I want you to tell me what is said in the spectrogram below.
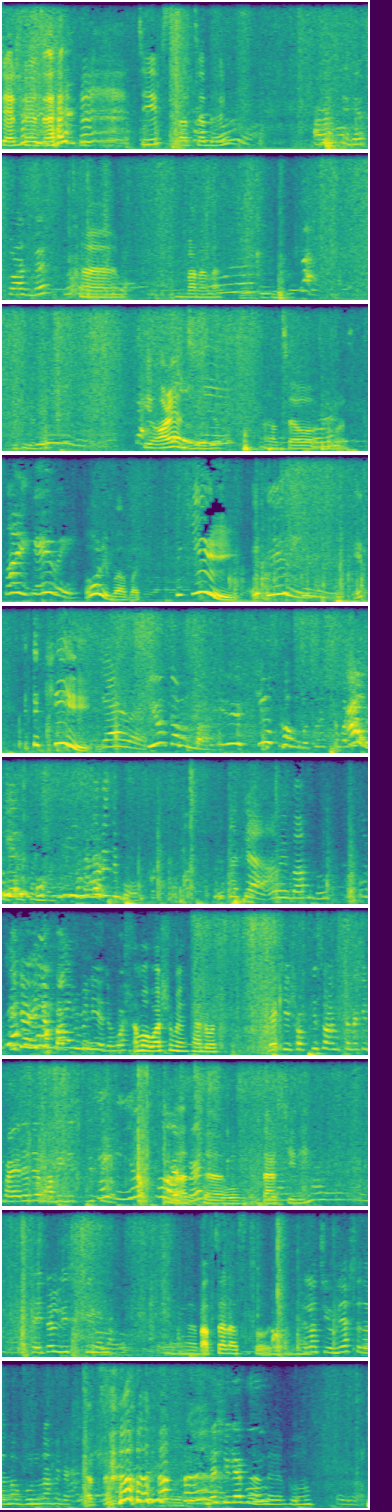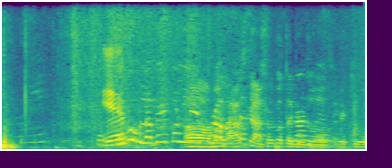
শেষ হয়ে যায়। চিপস বাচ্চাদের। হ্যাঁ বানানা। কি অরেঞ্জ আচ্ছা ও ওরে বাবা কি? এটা কি? আমার ওয়াশরুমে হ্যান্ড ওয়াশ দেখি সবকিছু আনছে নাকি বাইরে যে ভাবি লিস্ট দিছিল আচ্ছা দারচিনি এটার লিস্ট ছিল না হ্যাঁ, বাচ্চারা আছে তো। এলাচিও নিয়ে আসছে যেন ভুল না হয় দেখে আচ্ছা বেশি লেবু লেবু আজকে আসার কথা কিন্তু একটু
